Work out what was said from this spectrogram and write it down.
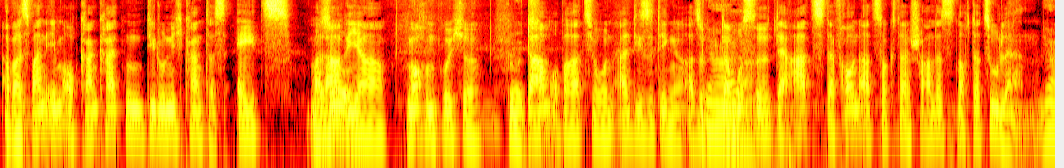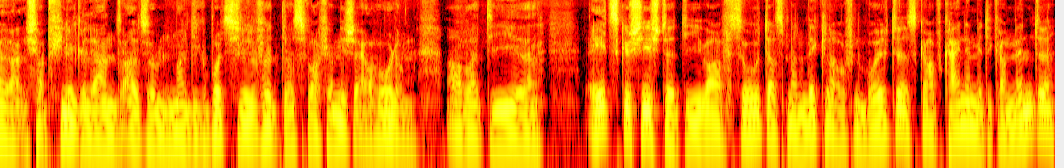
Aber es waren eben auch Krankheiten, die du nicht kanntest. AIDS, Malaria, so. Knochenbrüche, gut. Darmoperationen, all diese Dinge. Also ja, da musste ja. der Arzt, der Frauenarzt Dr. Charles noch dazulernen. Ja, ja, ich habe viel gelernt. Also mal die Geburtshilfe, das war für mich Erholung. Aber die äh, AIDS-Geschichte, die war so, dass man weglaufen wollte. Es gab keine Medikamente.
